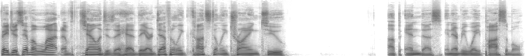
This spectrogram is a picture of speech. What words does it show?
Patriots, you have a lot of challenges ahead. They are definitely constantly trying to upend us in every way possible.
